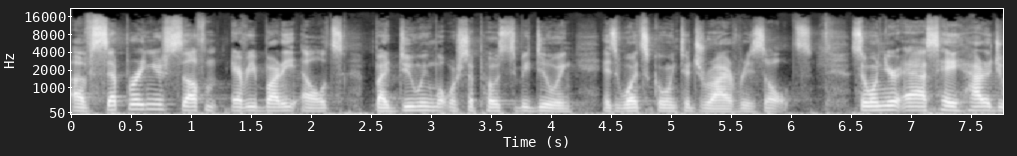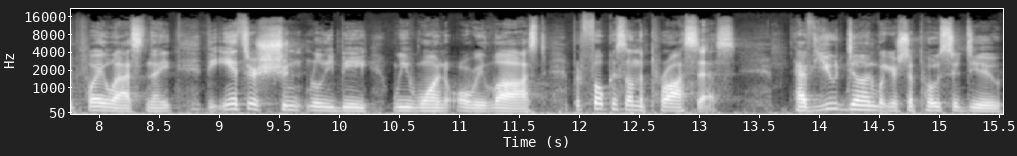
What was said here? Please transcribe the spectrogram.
of separating yourself from everybody else by doing what we're supposed to be doing, is what's going to drive results. So when you're asked, hey, how did you play last night? The answer shouldn't really be we won or we lost but focus on the process. Have you done what you're supposed to do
